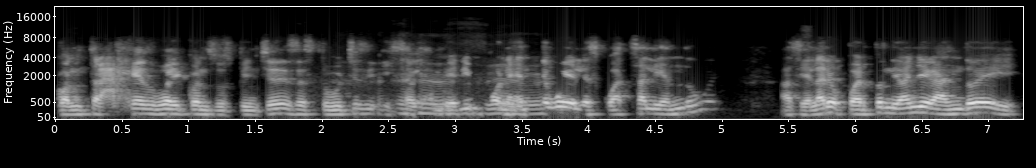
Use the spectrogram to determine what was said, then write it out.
con trajes, güey, con sus pinches estuches y, y se veían bien imponente, güey. güey, el squad saliendo, güey, hacia el aeropuerto donde iban llegando y,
